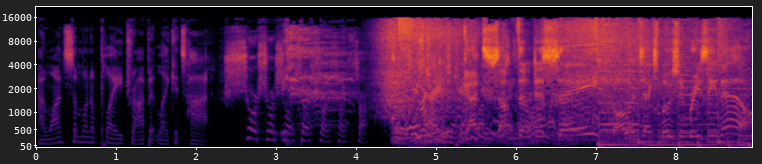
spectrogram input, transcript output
I want someone to play Drop It Like It's Hot. Sure, sure, sure, sure, sure, sure, sure. Got something to say? Call or text Moose and Breezy now.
